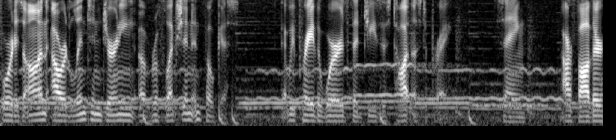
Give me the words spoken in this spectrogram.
for it is on our Lenten journey of reflection and focus that we pray the words that Jesus taught us to pray, saying, Our Father,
